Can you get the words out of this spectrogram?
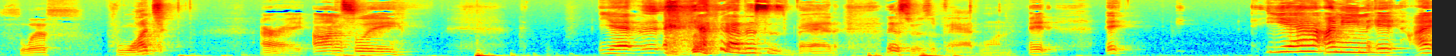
It's less. what? All right, honestly, yeah, yeah, this is bad. This was a bad one. It, it, yeah. I mean, it. I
